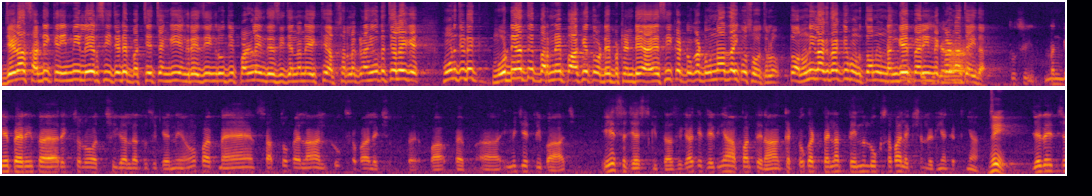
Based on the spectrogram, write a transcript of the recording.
ਜਿਹੜਾ ਸਾਡੀ ਕਰੀਮੀ ਲੇਅਰ ਸੀ ਜਿਹੜੇ ਬੱਚੇ ਚੰਗੀ ਅੰਗਰੇਜ਼ੀ ਅੰਗਰੂਜੀ ਪੜ੍ਹ ਲੈਂਦੇ ਸੀ ਜਿਨ੍ਹਾਂ ਨੇ ਇੱਥੇ ਅਫਸਰ ਲੱਗਣਾ ਸੀ ਉਹ ਤਾਂ ਚਲੇ ਗਏ। ਹੁਣ ਜਿਹੜੇ ਮੋਢਿਆਂ ਤੇ ਪਰਨੇ ਪਾ ਕੇ ਤੁਹਾਡੇ ਬਠਿੰਡੇ ਆਏ ਸੀ ਘੱਟੋ ਘੱਟ ਉਹਨਾਂ ਦਾ ਹੀ ਕੋ ਸੋਚ ਲਓ। ਤੁਹਾਨੂੰ ਨਹੀਂ ਲੱਗਦਾ ਕਿ ਹੁਣ ਤੁਹਾਨੂੰ ਨੰਗੇ ਪੈਰੀ ਨਿਕਲਣਾ ਚਾਹੀਦਾ? ਤੁਸੀਂ ਨੰਗੇ ਪੈਰੀ ਤਾਂ ਯਾਰ ਇੱਕ ਚਲੋ ਅੱਛੀ ਗੱਲ ਹੈ ਤੁਸੀਂ ਕਹਿੰਦੇ ਹੋ ਪਰ ਮੈਂ ਸਭ ਤੋਂ ਪਹਿਲਾਂ ਲੋਕ ਸਭਾ ਇਲੈਕਸ਼ਨ ਇਮੀਡੀਏਟਲੀ ਬਾਅਦ ਇਹ ਸੁਜੈਸਟ ਕੀਤਾ ਸੀਗਾ ਕਿ ਜਿਹੜੀਆਂ ਆਪਾਂ ਧਿਰਾਂ ਘੱਟੋ ਘੱਟ ਪਹਿਲਾਂ ਤਿੰਨ ਲੋਕ ਸਭਾ ਇਲੈਕਸ਼ਨ ਲੜੀਆਂ ਇਕੱਠੀਆਂ। ਜੀ। ਜਿਹਦੇ 'ਚ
